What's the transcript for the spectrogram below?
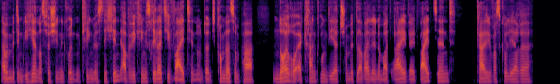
Aber mit dem Gehirn aus verschiedenen Gründen kriegen wir es nicht hin, aber wir kriegen es relativ weit hin. Und dann kommen da so ein paar Neuroerkrankungen, die jetzt schon mittlerweile Nummer drei weltweit sind kardiovaskuläre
